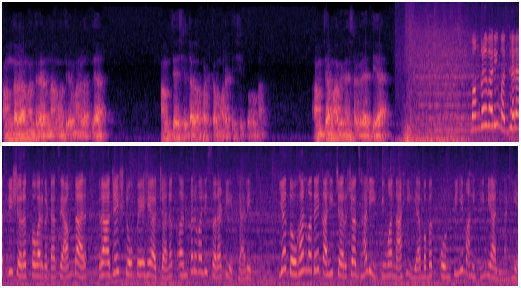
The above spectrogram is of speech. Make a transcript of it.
आमदार मंत्र्यांना मंत्रिमंडळातल्या आमच्याशी दगाफटका मराठीशी करू नका. आमच्या मागण्या सगळ्या द्या. मंगळवारी मध्यरात्री शरद पवार गटाचे आमदार राजेश टोपे हे अचानक अंतरवाली सराटी येथे आले. या दोघांमध्ये काही चर्चा झाली किंवा नाही याबाबत कोणतीही माहिती मिळाली नाहीये.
